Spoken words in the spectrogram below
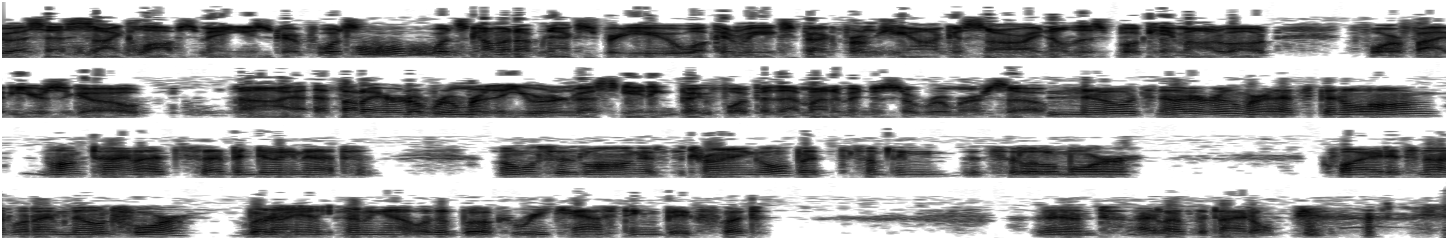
USS Cyclops manuscript. What's Mhm. what's coming up next for you? What can we expect from Gian Quasar? I know this book came out about four or five years ago. Uh, I, I thought I heard a rumor that you were investigating Bigfoot, but that might have been just a rumor. So No, it's not a rumor. That's been a long, long time. That's, I've been doing that almost as long as the triangle, but something that's a little more quiet. It's not what I'm known for, but I am coming out with a book recasting Bigfoot. And I love the title.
